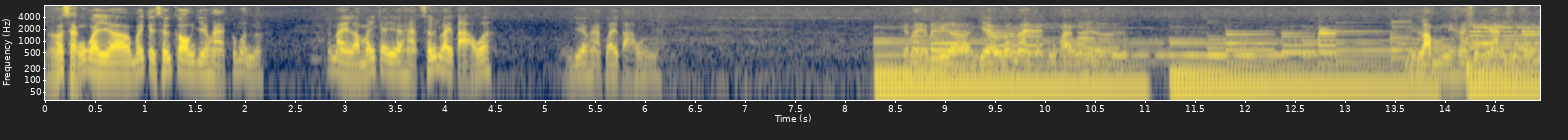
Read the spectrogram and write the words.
Nó sẵn quay à, mấy cây sứ con gieo hạt của mình nữa. cái này là mấy cây hạt sứ lai tạo á. Gieo hạt lai tạo luôn nè gieo nó nay chắc cũng khoảng ờ, 15 hay 20 ngàn gì đó đây. Đó,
